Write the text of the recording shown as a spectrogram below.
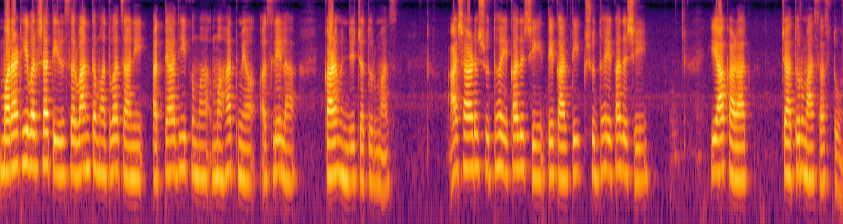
मराठी वर्षातील सर्वांत महत्त्वाचा आणि अत्याधिक महा महात्म्य असलेला काळ म्हणजे चतुर्मास. आषाढ शुद्ध एकादशी ते कार्तिक शुद्ध एकादशी या काळात चातुर्मास असतो.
